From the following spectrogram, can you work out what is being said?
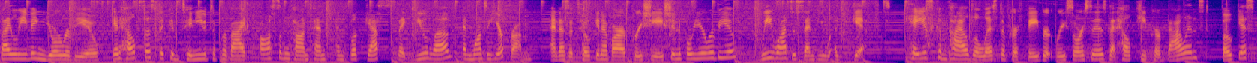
By leaving your review, it helps us to continue to provide awesome content and book guests that you love and want to hear from. And as a token of our appreciation for your review, we want to send you a gift. Kay's compiled a list of her favorite resources that help keep her balanced, focused,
